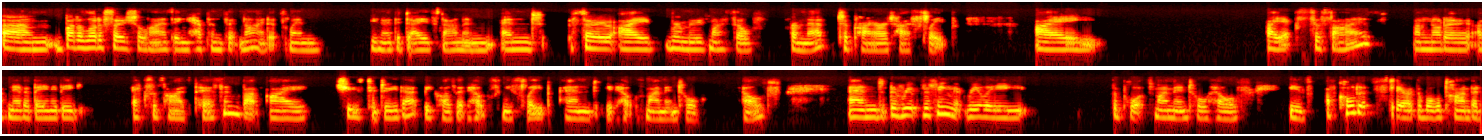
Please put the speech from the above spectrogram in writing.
Um, but a lot of socializing happens at night. It's when you know the day's done, and and so I remove myself from that to prioritize sleep. I I exercise. I'm not a. I've never been a big exercise person, but I choose to do that because it helps me sleep and it helps my mental health. And the, re- the thing that really supports my mental health is I've called it stare at the wall time, but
